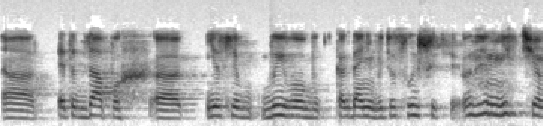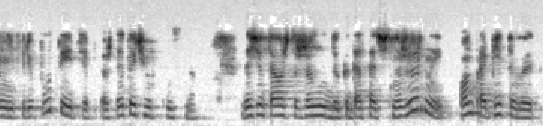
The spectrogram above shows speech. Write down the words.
А, этот запах, а, если вы его когда-нибудь услышите, ни с чем не перепутаете, потому что это очень вкусно. За счет того, что желудок достаточно жирный, он пропитывает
